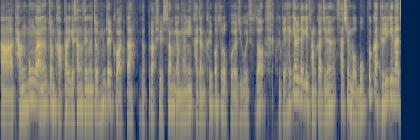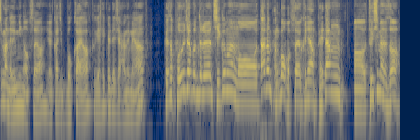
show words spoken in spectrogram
아, 당분간은 좀 가파르게 상승은 좀 힘들 것 같다. 그래서 불확실성 영향이 가장 클 것으로 보여지고 있어서 그게 해결되기 전까지는 사실 뭐 목표가 드리긴 하지만 의미는 없어요. 여기까지 못 가요. 그게 해결되지 않으면. 그래서 보유자분들은 지금은 뭐 다른 방법 없어요. 그냥 배당 어, 드시면서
